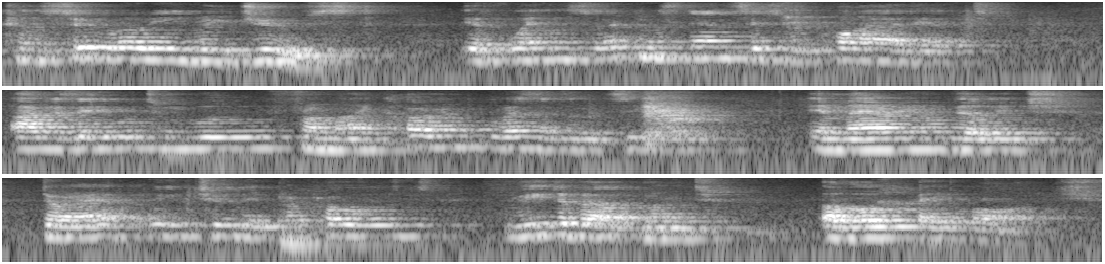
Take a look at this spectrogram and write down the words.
considerably reduced if when circumstances required it, I was able to move from my current residency in Marion Village directly to the proposed redevelopment of Oak Bay Lodge.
